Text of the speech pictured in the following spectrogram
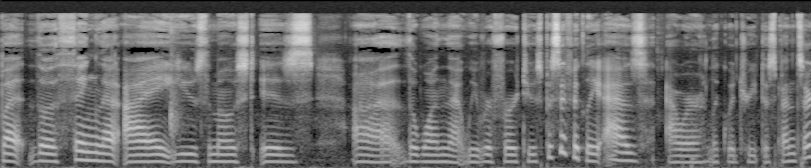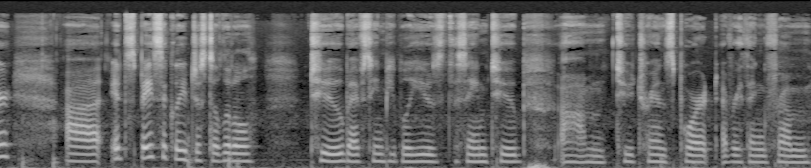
but the thing that I use the most is uh, the one that we refer to specifically as our liquid treat dispenser. Uh, it's basically just a little tube. I've seen people use the same tube um, to transport everything from,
